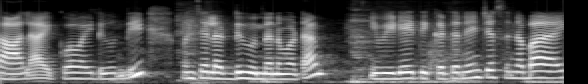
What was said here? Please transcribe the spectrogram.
చాలా ఎక్కువ వైట్గా ఉంది. మంచిగా లడ్డుగా ఉందన్నమాట. ఈ వీడియో అయితే ఇక్కడితో నేను చేస్తున్నా బాయ్.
